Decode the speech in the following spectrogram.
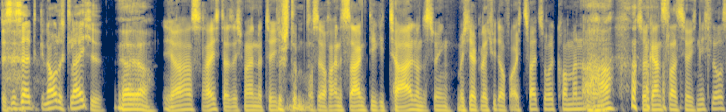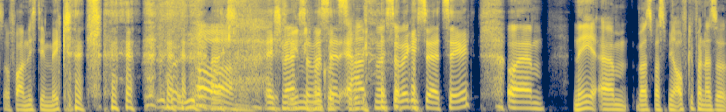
Das ist halt genau das Gleiche. Ja, ja. Ja, hast recht. Also ich meine, natürlich Das stimmt. muss ja auch eines sagen, digital und deswegen möchte ich ja gleich wieder auf euch zwei zurückkommen. Aha. Aber So ganz lasse ich euch nicht los, vor allem nicht den Mick. Ah, ich ich merke so mich ein bisschen, er hat mir so wirklich so erzählt. Ähm, nee, ähm, was, was mir aufgefallen also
